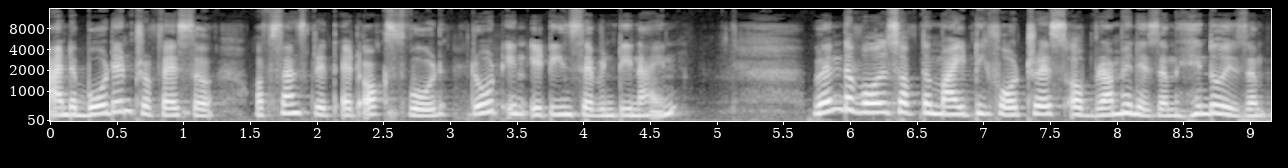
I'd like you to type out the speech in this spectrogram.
and a Boden professor of Sanskrit at Oxford, wrote in 1879 When the walls of the mighty fortress of Brahmanism, Hinduism,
